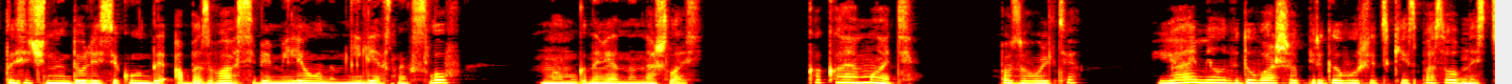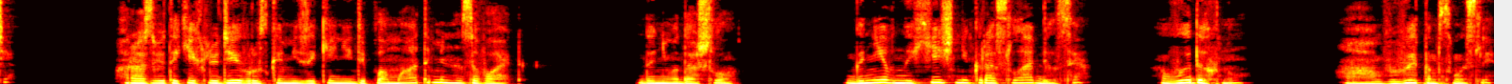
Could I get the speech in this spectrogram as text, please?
в тысячную долю секунды обозвав себя миллионом нелестных слов, но мгновенно нашлась. «Какая мать? Позвольте. Я имела в виду ваши переговорщицкие способности. Разве таких людей в русском языке не дипломатами называют?» До него дошло. Гневный хищник расслабился, выдохнул. А, вы в этом смысле?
